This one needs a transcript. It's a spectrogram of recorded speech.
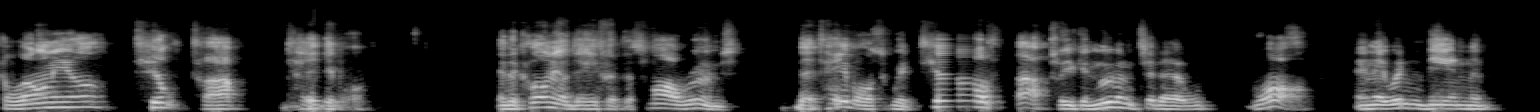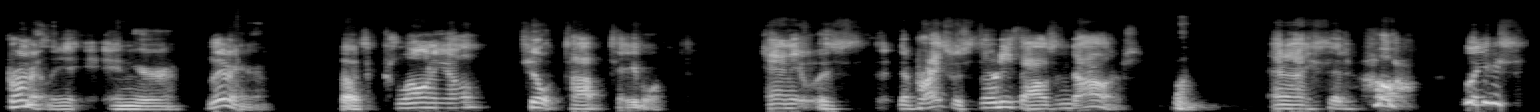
colonial tilt top table. In the colonial days with the small rooms, the tables would tilt up so you can move them to the wall and they wouldn't be in the permanently in your living room. So it's a colonial tilt top table. And it was the price was thirty thousand dollars. And I said, Oh, please.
